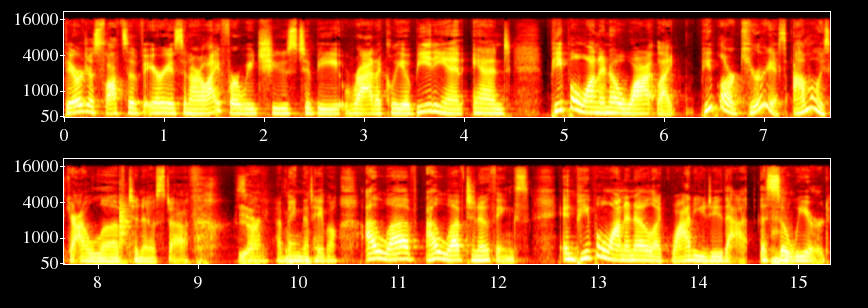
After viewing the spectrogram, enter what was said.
there are just lots of areas in our life where we choose to be radically obedient, and people want to know why. Like people are curious. I'm always curious. I love to know stuff. Yeah. Sorry, I banged the table. I love I love to know things, and people want to know like why do you do that? It's so weird.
